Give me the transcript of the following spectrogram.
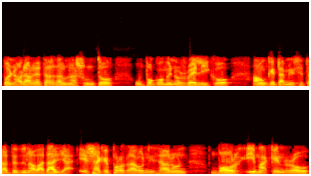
Bueno, ahora retrata un asunto un poco menos bélico, aunque también se trata de una batalla, esa que protagonizaron Borg y McEnroe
